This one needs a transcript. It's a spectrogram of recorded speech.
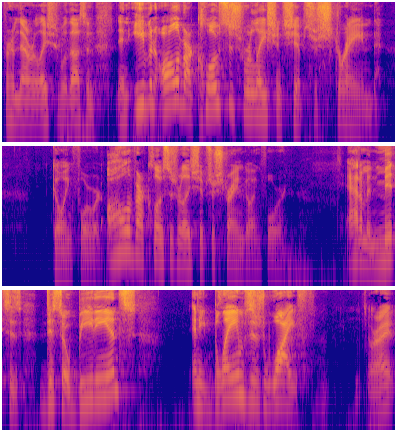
for Him that relationship with us. And, and even all of our closest relationships are strained going forward. All of our closest relationships are strained going forward. Adam admits his disobedience and he blames his wife, all right?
